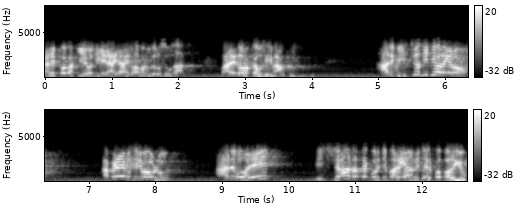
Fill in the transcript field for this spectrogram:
ഞാനിപ്പോ വക്കീൽ വക്കീല മുഹമ്മദ് ഉറക്ക മുസ്ലിമാ. അത് വിശ്വസിച്ച് പറയണോ. അപ്പോഴേ മുസ്ലിമാവുള്ളൂ അതുപോലെ വിശ്വാസത്തെ കുറിച്ച് പറയാമെന്ന് ചിലപ്പോ പറയും.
